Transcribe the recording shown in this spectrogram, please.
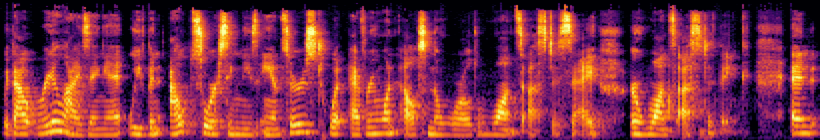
without realizing it, we've been outsourcing these answers to what everyone else in the world wants us to say or wants us to think. And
